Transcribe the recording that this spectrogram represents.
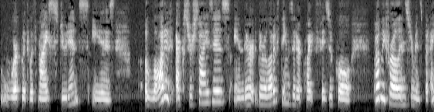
work with with my students is a lot of exercises and there there are a lot of things that are quite physical probably for all instruments but I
